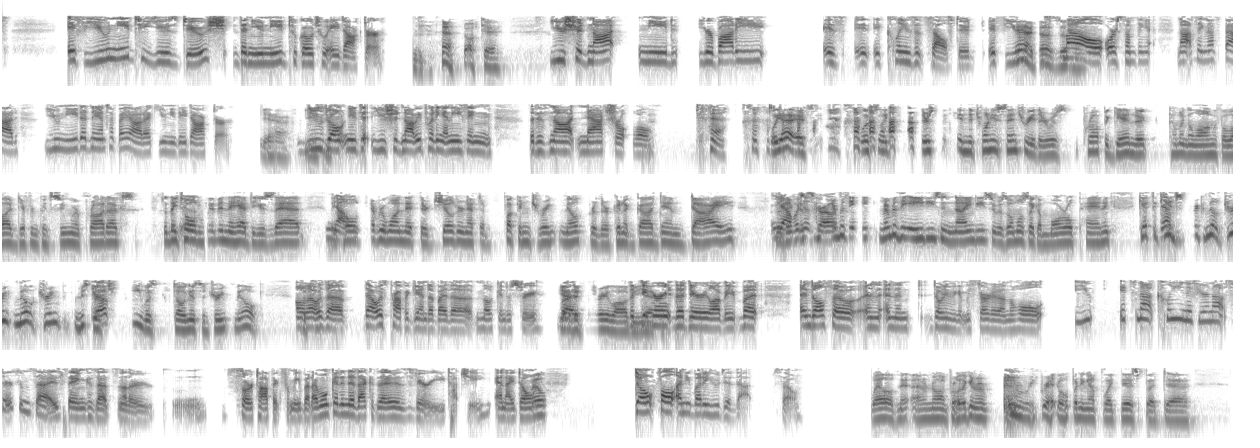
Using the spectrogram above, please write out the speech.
if you need to use douche, then you need to go to a doctor. okay. you should not need your body is it, it cleans itself, dude. If you Yeah, does, smell or something, not saying that's bad, you need an antibiotic. You need a doctor. Yeah. You don't need to. You should not be putting anything that is not natural. Well, Well, yeah, it's well, it's like there's in the 20th century there was propaganda coming along with a lot of different consumer products. So they told women they had to use that. They No. told everyone that their children have to fucking drink milk or they're gonna goddamn die. So yeah, which is gross. Remember the remember the 80s and 90s? It was almost like a moral panic. Get the kids to drink milk, drink milk, drink. Mr. Yep. T was telling us to drink milk. Oh, that was a that was propaganda by the milk industry. Yeah, the dairy lobby. the yeah. dairy the dairy lobby but and also and and then don't even get me started on the whole you it's not clean if you're not circumcised thing because that's another sore topic for me but i won't get into that because that is very touchy and i don't Well, don't fault anybody who did that so Well, I don't know. I'm probably going to regret opening up like this, but uh,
